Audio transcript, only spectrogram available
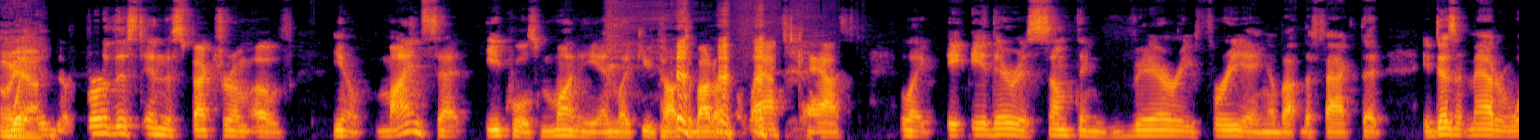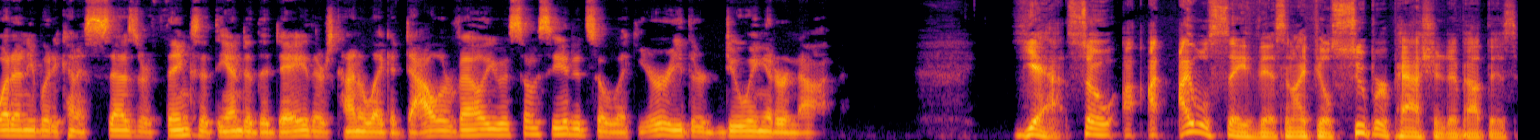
oh, yeah. the furthest in the spectrum of you know mindset equals money and like you talked about on the last cast like it, it, there is something very freeing about the fact that it doesn't matter what anybody kind of says or thinks at the end of the day there's kind of like a dollar value associated so like you're either doing it or not. Yeah so I, I will say this and i feel super passionate about this.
